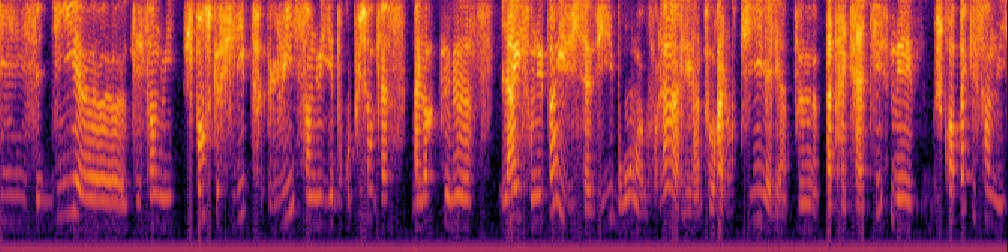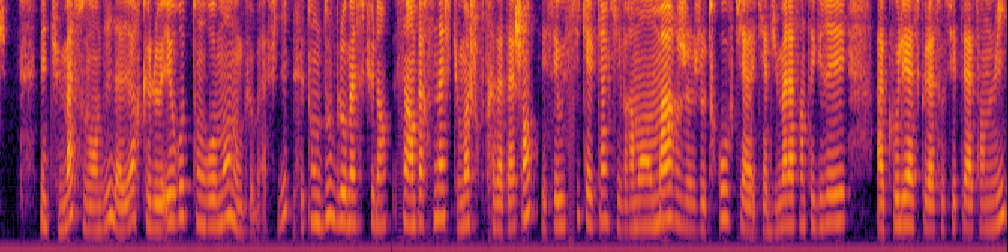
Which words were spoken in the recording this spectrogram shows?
qui se dit euh, qu'il s'ennuie. Je pense que Philippe, lui, s'ennuyait beaucoup plus en classe. Alors que là, il s'ennuie pas, il vit sa vie. Bon, euh, voilà, elle est un peu ralentie, elle est un peu pas très créative, mais je crois pas qu'il s'ennuie. Mais tu m'as souvent dit d'ailleurs que le héros de ton roman, donc bah, Philippe, c'est ton double au masculin. C'est un personnage que moi je trouve très attachant et c'est aussi quelqu'un qui est vraiment en marge, je trouve, qui a, qui a du mal à s'intégrer, à coller à ce que la société attend de lui.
